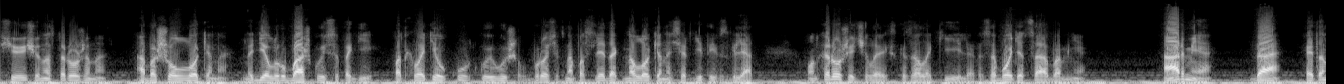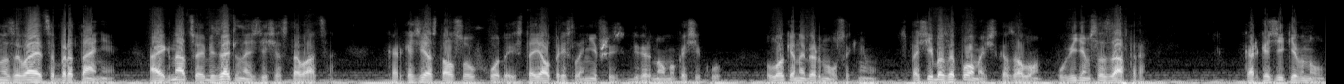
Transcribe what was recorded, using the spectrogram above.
все еще настороженно, обошел Локина, надел рубашку и сапоги, подхватил куртку и вышел, бросив напоследок на Локина сердитый взгляд. «Он хороший человек», — сказала Киллер, — «заботится обо мне». «Армия?» «Да, это называется братание. А Игнацию обязательно здесь оставаться?» Каркази остался у входа и стоял, прислонившись к дверному косяку. Локин обернулся к нему. «Спасибо за помощь», — сказал он. «Увидимся завтра». Каркази кивнул.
